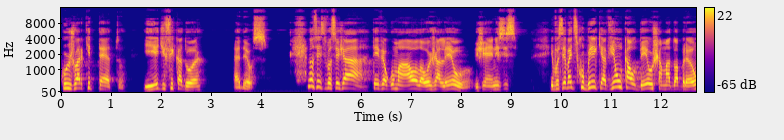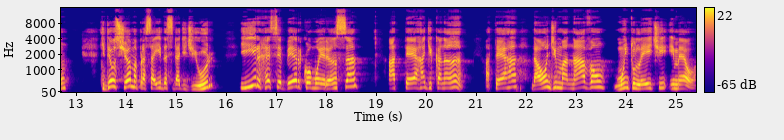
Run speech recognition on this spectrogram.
cujo arquiteto e edificador é Deus. Não sei se você já teve alguma aula ou já leu Gênesis, e você vai descobrir que havia um caldeu chamado Abrão, que Deus chama para sair da cidade de Ur e ir receber como herança a terra de Canaã, a terra da onde manavam muito leite e mel.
